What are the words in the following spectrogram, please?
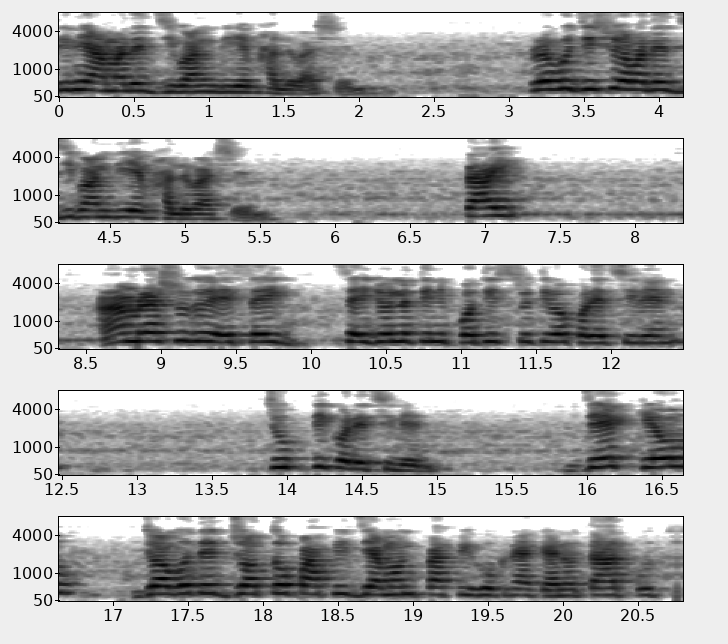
তিনি আমাদের জীবন দিয়ে ভালোবাসেন। প্রভু যিশু আমাদের জীবন দিয়ে ভালোবাসেন। তাই আমরা শুধু এসেই, সেই জন্য তিনি প্রতিশ্রুতিও করেছিলেন, চুক্তি করেছিলেন যে কেউ জগতের যত পাপী যেমন পাপী হোক না কেন, তার পুত্র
